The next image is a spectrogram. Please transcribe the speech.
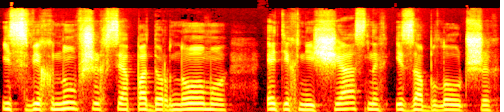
и свихнувшихся по-дурному этих несчастных и заблудших,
